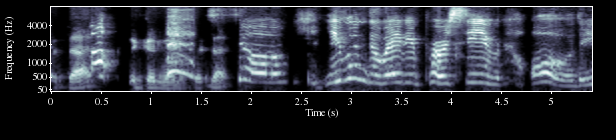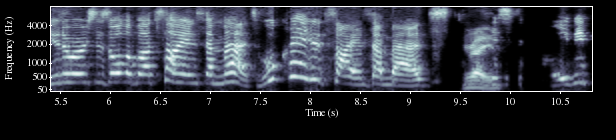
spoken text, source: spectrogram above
put that. a good way to put that. So even the way we perceive, oh, the universe is all about science and maths. Who created science and maths? Right. It's the way we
